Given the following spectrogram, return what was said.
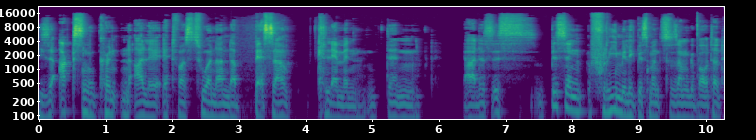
diese Achsen könnten alle etwas zueinander besser klemmen. Denn ja, das ist ein bisschen friemelig, bis man es zusammengebaut hat.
